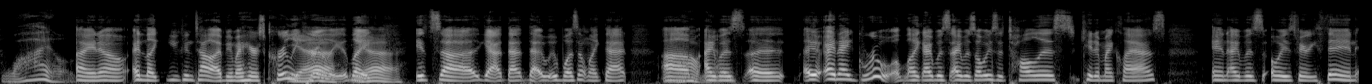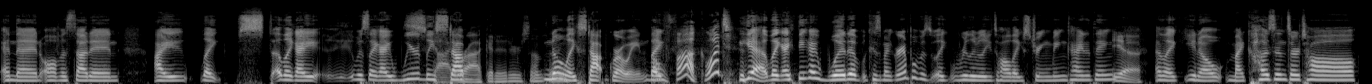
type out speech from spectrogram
Wild. i know. And like you can tell i mean my hair's curly yeah, curly. Like yeah. it's uh yeah that that it wasn't like that. Um Wow, i was uh I, and i grew. Like i was i was always the tallest kid in my class and i was always very thin and then all of a sudden i like st- like i it was like i weirdly stopped Skyrocketed or something. no like stopped growing like like fuck. What? yeah like i think i would have because my grandpa was like really really tall like string bean kind of thing yeah. and like you know my cousins are tall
